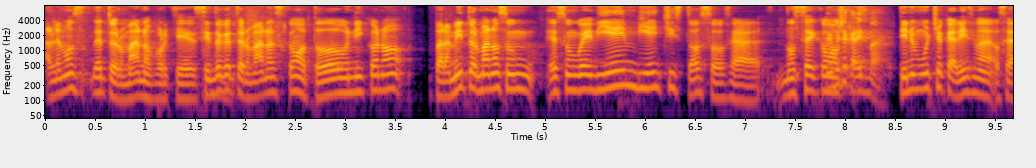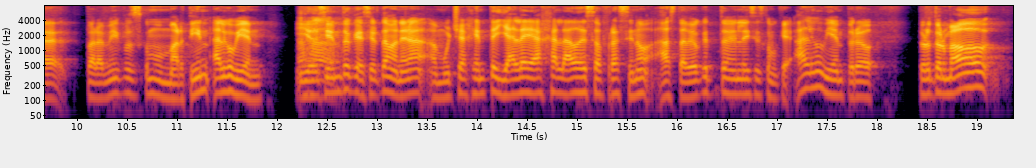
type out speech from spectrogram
Hablemos de tu hermano, porque siento que tu hermano es como todo un ícono. Para mí, tu hermano es un, es un güey bien, bien chistoso. O sea, no sé Tiene cómo. mucho carisma. Tiene mucho carisma. O sea, para mí, pues como Martín, algo bien. Y yo Ajá. siento que de cierta manera a mucha gente ya le ha jalado esa frase, ¿no? Hasta veo que tú también le dices como que algo bien, pero, pero tu hermano,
